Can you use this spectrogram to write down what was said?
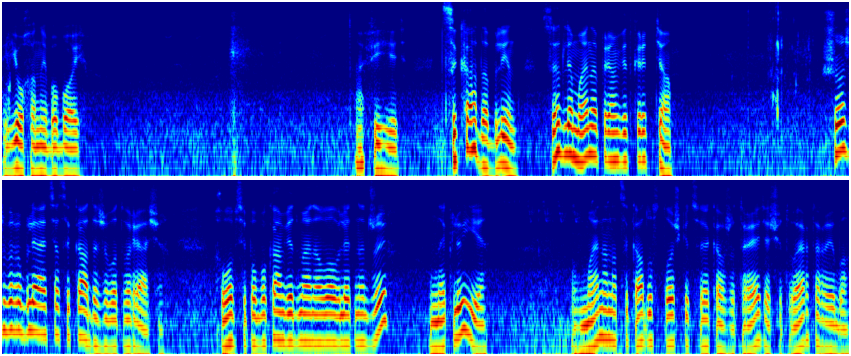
Йоханий бабай. Офігеть. Цикада, блін, це для мене прям відкриття. Що ж виробляє ця цикада животворяча? Хлопці по бокам від мене ловлять на джиг, не клює. В мене на цикаду з точки це яка вже третя, четверта риба.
